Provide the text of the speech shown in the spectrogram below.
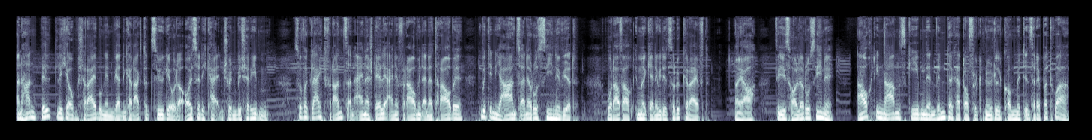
Anhand bildlicher Umschreibungen werden Charakterzüge oder Äußerlichkeiten schön beschrieben. So vergleicht Franz an einer Stelle eine Frau mit einer Traube, die mit den Jahren zu einer Rosine wird, worauf er auch immer gerne wieder zurückgreift. Naja, sie ist eine Rosine. Auch die namensgebenden Winterkartoffelknödel kommen mit ins Repertoire.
